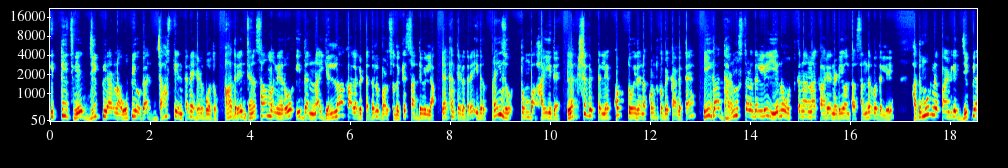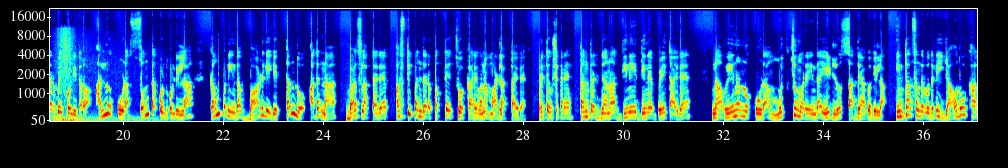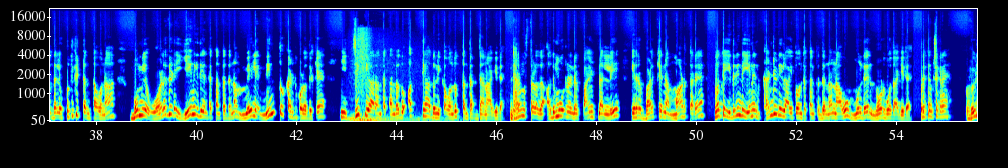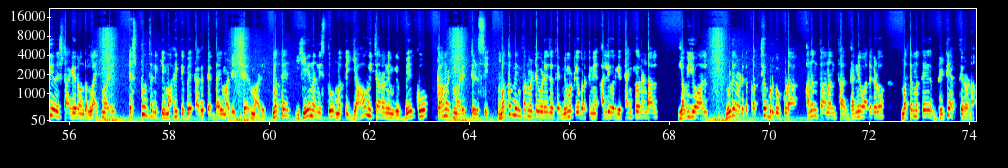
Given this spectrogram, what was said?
ಇತ್ತೀಚೆಗೆ ಜಿ ನ ಉಪಯೋಗ ಜಾಸ್ತಿ ಅಂತಾನೆ ಹೇಳ್ಬೋದು. ಆದ್ರೆ ಜನಸಾಮಾನ್ಯರು ಇದನ್ನ ಎಲ್ಲಾ ಕಾಲಘಟ್ಟದಲ್ಲೂ ಬಳಸೋದಕ್ಕೆ ಸಾಧ್ಯವಿಲ್ಲ. ಯಾಕಂತ ಹೇಳಿದ್ರೆ ಇದರ ಪ್ರೈಸ್ ತುಂಬಾ ಹೈ ಇದೆ. ಲಕ್ಷಗಟ್ಟಲೆ ಕೊಟ್ಟು ಇದನ್ನ ಕೊಂಡ್ಕೋಬೇಕಾಗತ್ತೆ. ಈಗ ಧರ್ಮಸ್ಥಳದಲ್ಲಿ ಏನು ಉತ್ಖನನ ಕಾರ್ಯ ನಡೆಯುವಂತ ಸಂದರ್ಭದಲ್ಲಿ ಹದಿಮೂರನೇ ಪಾಯಿಂಟ್ಗೆ ಜಿ ಪಿ ಆರ್ ಬೇಕು ಅಂದಿದಾರೋ ಅಲ್ಲೂ ಕೂಡ ಸ್ವಂತ ಕೊಂಡ್ಕೊಂಡಿಲ್ಲ. ಕಂಪನಿಯಿಂದ ಬಾಡಿಗೆಗೆ ತಂದು ಅದನ್ನ ಬಳಸಲಾಗ್ತಾ ಇದೆ. ಅಸ್ಥಿ ಪಂಜರ ಪತ್ತೆ ಹಚ್ಚುವ ಕಾರ್ಯವನ್ನ ಮಾಡ್ಲಾಗ್ತಾ ಇದೆ. ಪ್ರತ್ಯಕ್ಷಕರೇ ತಂತ್ರಜ್ಞಾನ ದಿನೇ ದಿನೇ ಬೆಳೀತಾ ಇದೆ. ನಾವೇನನ್ನು ಕೂಡ ಮುಚ್ಚುಮರೆಯಿಂದ ಇಡ್ಲು ಸಾಧ್ಯ ಆಗೋದಿಲ್ಲ. ಇಂತಹ ಸಂದರ್ಭದಲ್ಲಿ ಯಾವುದೋ ಕಾಲದಲ್ಲಿ ಹುದುಗಿಟ್ಟಂತವನ ಭೂಮಿಯ ಒಳಗಡೆ ಏನಿದೆ ಅಂತಕ್ಕಂಥದ್ದನ್ನ ಮೇಲೆ ನಿಂತು ಕಂಡುಕೊಳ್ಳೋದಕ್ಕೆ ಈ ಜಿ ಪಿ ಆರ್ ಅಂತಕ್ಕಂಥದ್ದು ಅತ್ಯಾಧುನಿಕ ಒಂದು ತಂತ್ರಜ್ಞಾನ ಆಗಿದೆ. ಧರ್ಮಸ್ಥಳದ ಹದಿಮೂರನೇ ಪಾಯಿಂಟ್ನಲ್ಲಿ ಇದರ ಬಳಕೆಯನ್ನ ಮಾಡ್ತಾರೆ ಮತ್ತೆ ಇದರಿಂದ ಏನೇನ್ ಕಂಡುಹಿಡಿಯಲಾಯಿತು ಅಂತಕ್ಕಂಥದ್ದನ್ನ ನಾವು ಮುಂದೆ ನೋಡ್ಬೋದಾಗಿದೆ. ಪ್ರೀತಿ ವಿಡಿಯೋ ಇಷ್ಟ ಆಗಿದ್ರೆ ಒಂದು ಲೈಕ್ ಮಾಡಿ, ಎಷ್ಟು ಜನಕ್ಕೆ ಮಾಹಿತಿ ಬೇಕಾಗುತ್ತೆ ದಯಮಾಡಿ ಶೇರ್ ಮಾಡಿ, ಮತ್ತೆ ಏನ್ ಅನಿಸ್ತು ಮತ್ತೆ ಯಾವ ವಿಚಾರ ನಿಮ್ಗೆ ಬೇಕು ಕಾಮೆಂಟ್ ಮಾಡಿ ತಿಳಿಸಿ. ಮತ್ತೊಂದು ಇನ್ಫಾರ್ಮೇಟಿವ್ ವಿಡಿಯೋ ಜೊತೆ ನಿಮ್ಮೊಟ್ಟಿಗೆ ಬರ್ತೀನಿ. ಅಲ್ಲಿವರೆಗೆ thank you all love you all video ನೋಡಿದ ಪ್ರತಿಯೊಬ್ಬರಿಗೂ ಕೂಡ ಅನಂತ ಅನಂತ ಧನ್ಯವಾದಗಳು. ಮತ್ತೆ ಮತ್ತೆ ಭೇಟಿ ಆಗ್ತಿರೋಣ.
